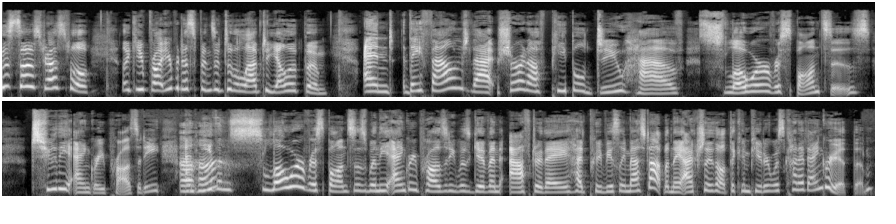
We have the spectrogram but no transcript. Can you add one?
is so stressful. Like you brought your participants into the lab to yell at them. And they found that sure enough, people do have slower responses to the angry prosody and Uh-huh. even slower responses when the angry prosody was given after they had previously messed up and they actually thought the computer was kind of angry at them.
